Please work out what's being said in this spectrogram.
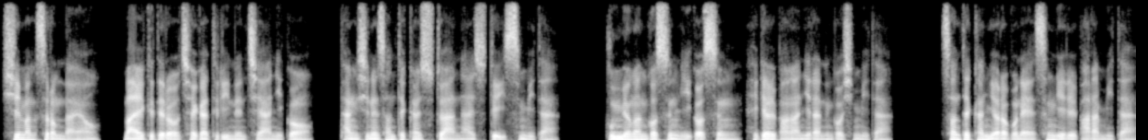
실망스럽나요? 말 그대로 제가 드리는 제안이고 당신은 선택할 수도 안 할 수도 있습니다. 분명한 것은 이것은 해결 방안이라는 것입니다. 선택한 여러분의 승리를 바랍니다.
